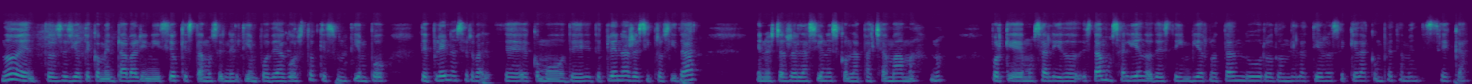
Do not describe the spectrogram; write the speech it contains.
¿no? Entonces yo te comentaba al inicio que estamos en el tiempo de agosto, que es un tiempo de plena, eh, como de, de plena reciprocidad en nuestras relaciones con la Pachamama, ¿no? Porque hemos salido, estamos saliendo de este invierno tan duro donde la tierra se queda completamente seca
